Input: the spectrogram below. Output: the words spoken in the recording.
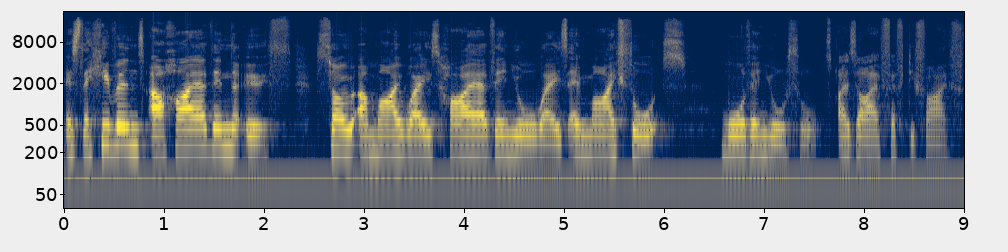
As the heavens are higher than the earth, so are my ways higher than your ways, and my thoughts more than your thoughts. Isaiah 55,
